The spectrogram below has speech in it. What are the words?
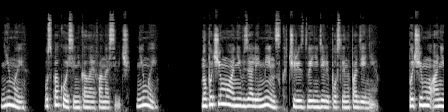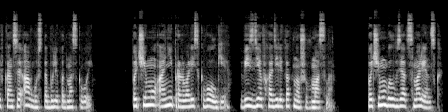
Не мы. Успокойся, Николай Афанасьевич, не мы. Но почему они взяли Минск через две недели после нападения? Почему они в конце августа были под Москвой? Почему они прорвались к Волге, везде входили как нож в масло? Почему был взят Смоленск?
